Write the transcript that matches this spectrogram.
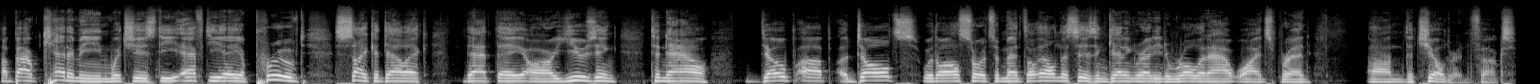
about ketamine, which is the FDA approved psychedelic that they are using to now dope up adults with all sorts of mental illnesses and getting ready to roll it out widespread on the children, folks.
